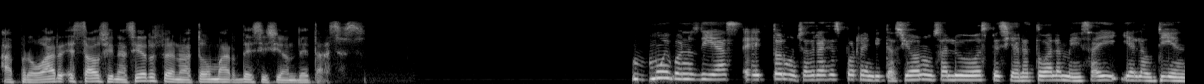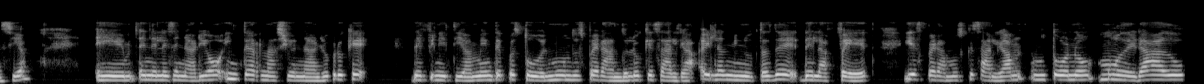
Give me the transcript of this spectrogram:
aprobar estados financieros, pero no a tomar decisión de tasas. Muy buenos días, Héctor. Muchas gracias por la invitación. Un saludo especial a toda la mesa y, a la audiencia. Eh, en el escenario internacional, yo creo que definitivamente pues todo el mundo esperando lo que salga en las minutas de, la Fed y esperamos que salga un tono moderado,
